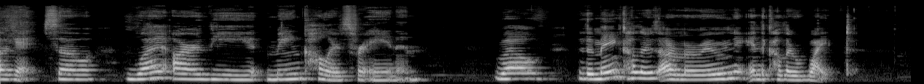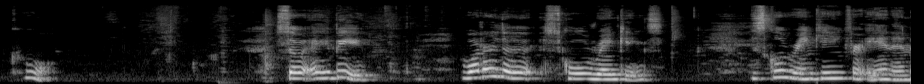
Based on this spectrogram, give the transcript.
Okay, so what are the main colors for A&M? Well, the main colors are maroon and the color white. Cool. So, AB, what are the school rankings? The school ranking for A&M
